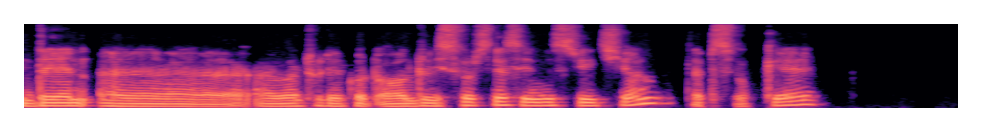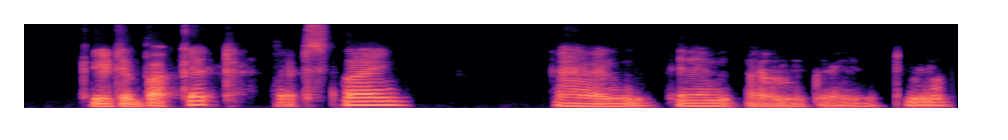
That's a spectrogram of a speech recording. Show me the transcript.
Then uh, i want to record all resources in this region. That's okay. Create a bucket. That's fine. And then i'm going to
